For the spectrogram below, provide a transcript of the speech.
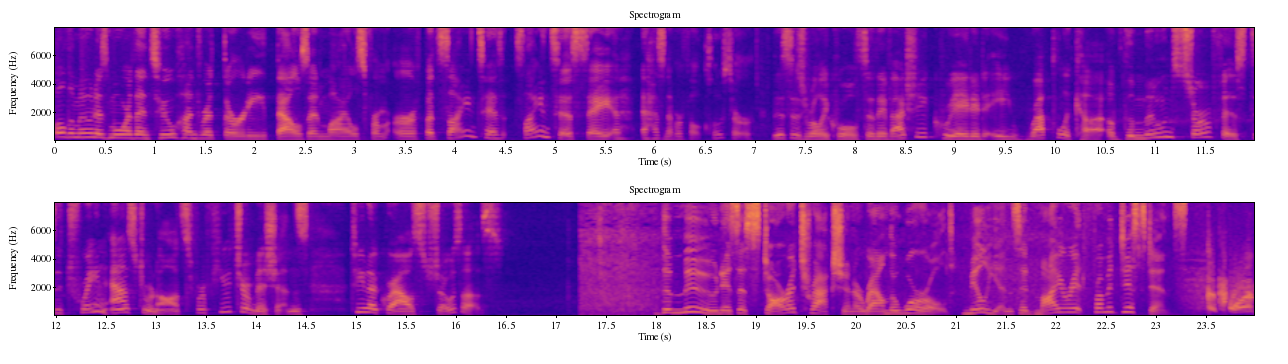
Well, the moon is more than 230,000 miles from Earth, but scientists, scientists say it has never felt closer. This is really cool. So they've actually created a replica of the moon's surface to train hmm. astronauts for future missions. Tina Kraus shows us. The moon is a star attraction around the world. Millions admire it from a distance. It's one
